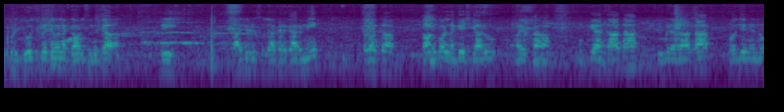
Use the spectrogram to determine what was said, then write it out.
ఇప్పుడు జ్యోతి ప్రజ్వలనకు కావాల్సిందిగా శ్రీ రాజుడి సుధాకర్ గారిని తర్వాత కానుకోళ్ళ నగేష్ గారు మా యొక్క ముఖ్య దాత శిబిర దాత సౌజన్యులు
